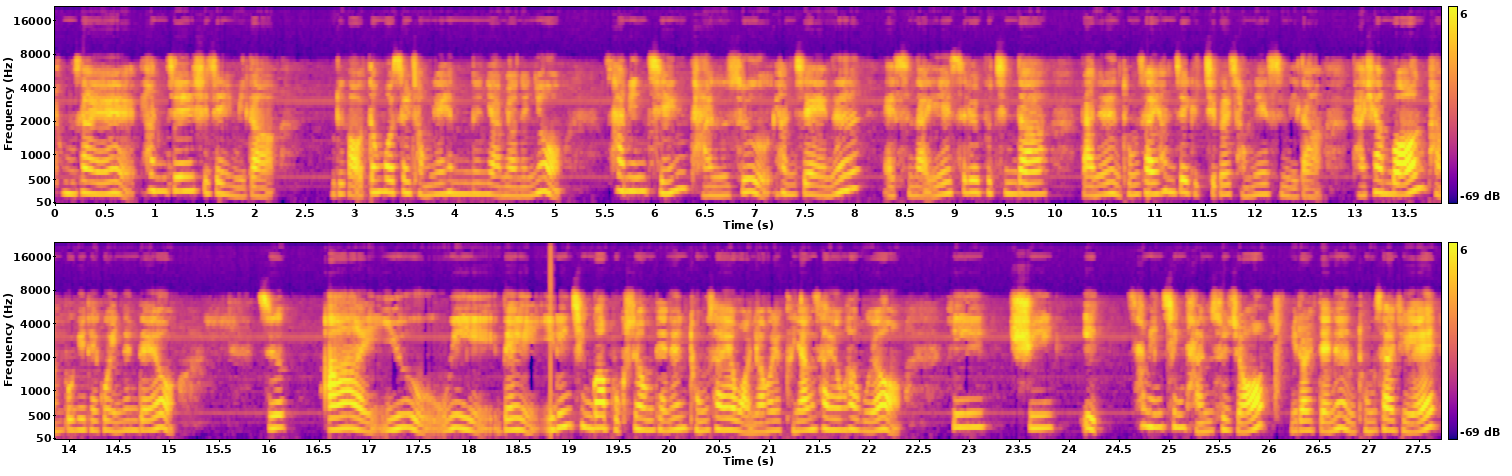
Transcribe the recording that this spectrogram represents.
동사의 현재 시제입니다. 우리가 어떤 것을 정리했느냐면요. 3인칭 단수 현재에는 s나 es를 붙인다 라는 동사의 현재 규칙을 정리했습니다. 다시 한번 반복이 되고 있는데요. 즉 I, you, we, they 1인칭과 복수 형태는 동사의 원형을 그냥 사용하고요. he, she, it 3인칭 단수죠. 이럴 때는 동사 뒤에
